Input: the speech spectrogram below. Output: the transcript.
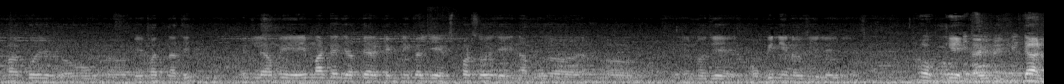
એમાં કોઈ બેમત નથી. એટલે અમે એ માટે જ અત્યારે ટેકનિકલ જે એક્સપર્ટ્સ હોય છે એના એમનો જે ઓપિનિયન હોય છે એ લઈ રહ્યા છીએ. ઓકે ડન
